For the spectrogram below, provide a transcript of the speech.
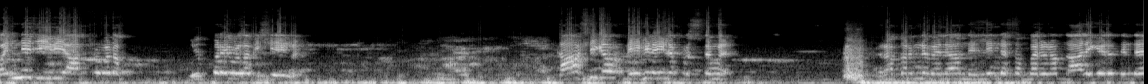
വന്യജീവി ആക്രമണം ഉൾപ്പെടെയുള്ള വിഷയങ്ങൾ കാർഷിക മേഖലയിലെ പ്രശ്നങ്ങൾ റബ്ബറിന്റെ വില നെല്ലിന്റെ സംഭരണം നാളികേരത്തിന്റെ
